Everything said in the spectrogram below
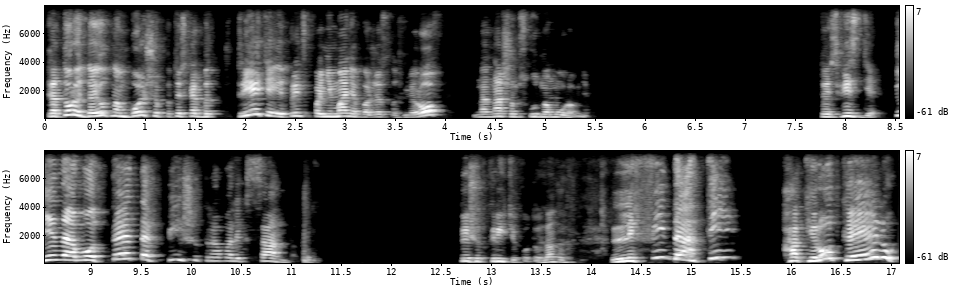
которые дают нам больше, то есть как бы третье и принцип понимания божественных миров на нашем скудном уровне. То есть везде. И на вот это пишет Рав Александр. Пишет критику. То есть, он לפי דעתי חקירות כאלו,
